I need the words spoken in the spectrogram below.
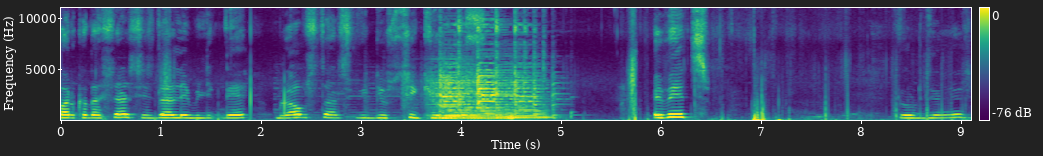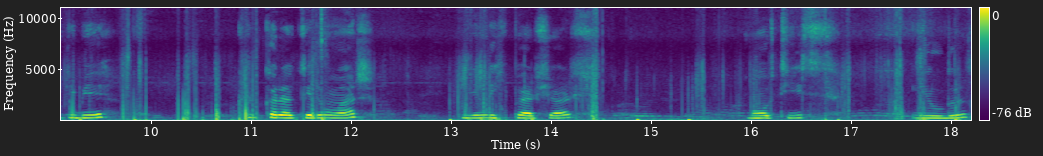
arkadaşlar sizlerle birlikte Brawl Stars videosu çekiyoruz. Evet. Gördüğünüz gibi 40 karakterim var. Birinde hiper şarj, Mortis, Yıldız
